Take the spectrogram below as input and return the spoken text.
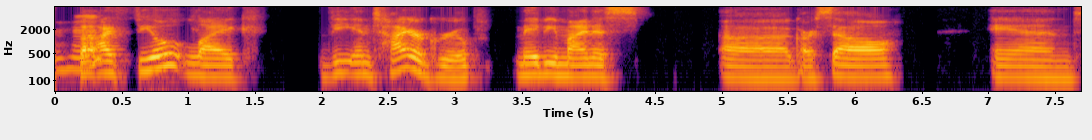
mm-hmm. but I feel like the entire group, maybe minus uh, Garcelle, and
